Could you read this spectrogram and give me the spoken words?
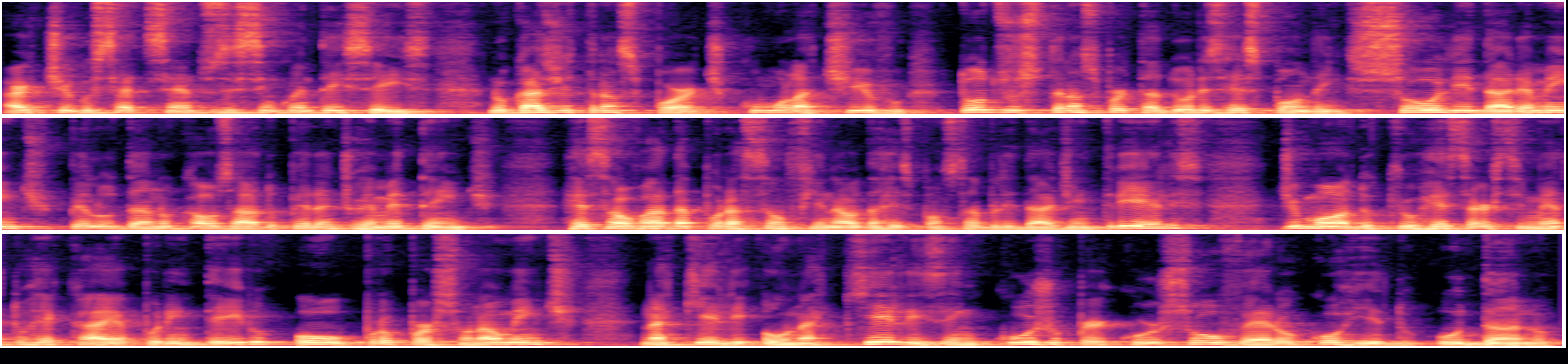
artigo 756. No caso de transporte cumulativo, todos os transportadores respondem solidariamente pelo dano causado perante o remetente, ressalvada a apuração final da responsabilidade entre eles, de modo que o ressarcimento recaia por inteiro ou proporcionalmente naquele ou naqueles em cujo percurso houver ocorrido o dano.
